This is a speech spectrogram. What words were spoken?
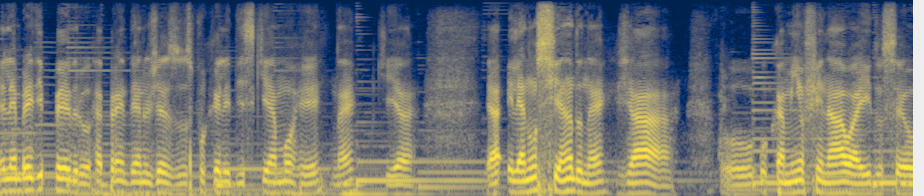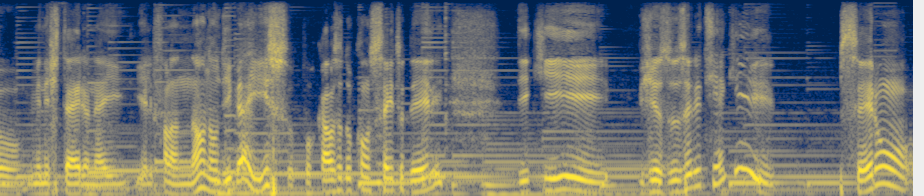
Eu lembrei de Pedro repreendendo Jesus porque ele disse que ia morrer, né? Que ia, ele anunciando, né? Já o, o, caminho final aí do seu ministério, né? E, e, ele falando, não, não diga isso, por causa do conceito dele de que Jesus ele tinha que ser um,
